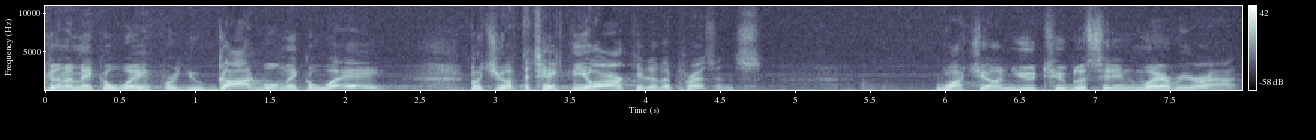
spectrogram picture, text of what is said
going to make a way for you. God will make a way. But you have to take the ark into the presence. Watch it on YouTube, listening, wherever you're at.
